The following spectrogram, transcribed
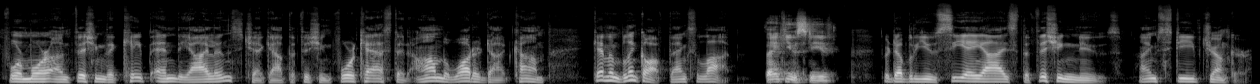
For more on fishing the Cape and the islands, check out the fishing forecast at onthewater.com. Kevin Blinkoff, thanks a lot. Thank you, Steve. For WCAI's The Fishing News, I'm Steve Junker.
